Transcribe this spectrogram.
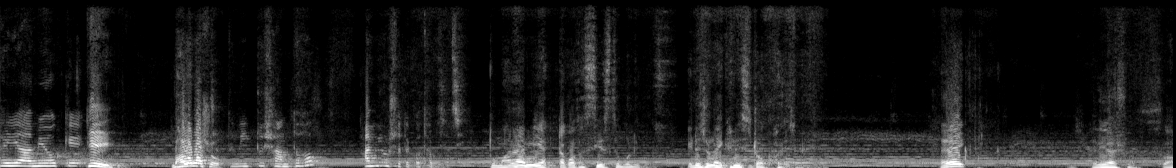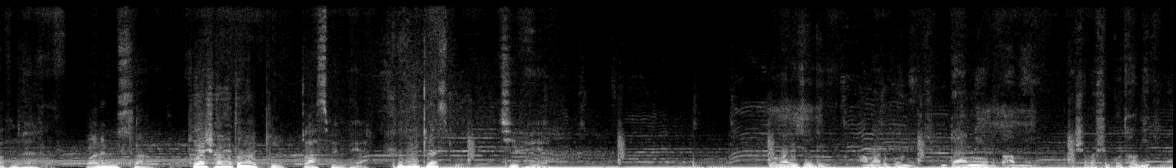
ভাইয়া আমি ওকে কি? ভালোবাসো? তুমি একটু শান্ত হও। আমি ওর সাথে কথা বলছি। তোমারে আমি একটা কথা সিরিয়াসলি বলি এটার জন্য এখানে স্টপ হয়ে যায়। এই! এদিকে আসো। ওয়ালাইকুম ইসলাম সাথে তোমার কি? ক্লাসমেট ভাইয়া। শুধুই ক্লাসমেট? জি ভাইয়া। তোমার যদি আমার বোনের ডানে বামে আশেপাশে কোথাও দেখি না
